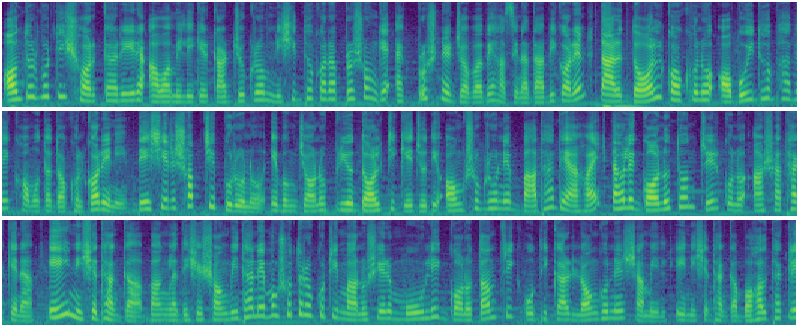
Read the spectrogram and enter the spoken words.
অন্তর্বর্তী সরকারের আওয়ামী লীগের কার্যক্রম নিষিদ্ধ করা প্রসঙ্গে এক প্রশ্নের জবাবে হাসিনা দাবি করেন, তার দল কখনো অবৈধভাবে ক্ষমতা দখল করেনি। দেশের সবচেয়ে পুরনো এবং জনপ্রিয় দলটিকে যদি অংশগ্রহণে বাধা দেয়া হয়, তাহলে গণতন্ত্রের কোনো আশা থাকে না। এই নিষেধাজ্ঞা বাংলাদেশের সংবিধান এবং সতেরো কোটি মানুষের মৌলিক গণতান্ত্রিক অধিকার লঙ্ঘনের সামিল। এই নিষেধাজ্ঞা বহাল থাকলে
